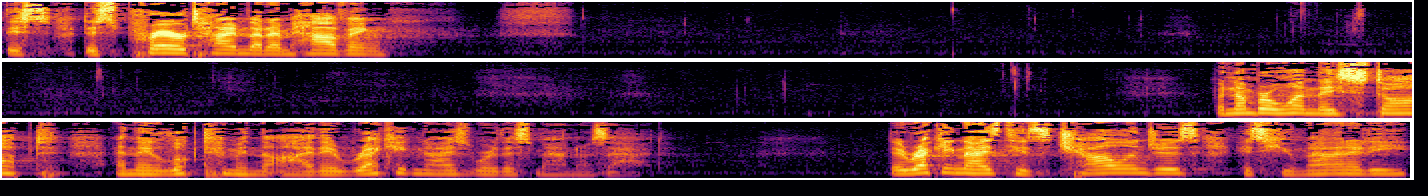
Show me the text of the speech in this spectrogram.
this, this prayer time that I'm having. But number one, they stopped and they looked him in the eye. They recognized where this man was at. They recognized his challenges, his humanity,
